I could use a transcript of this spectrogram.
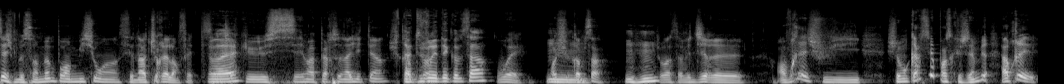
Tu sais, je me sens même pas en mission, hein. c'est naturel en fait. Ouais. C'est-à-dire que c'est ma personnalité. Hein. T'as toujours ça. été comme ça? Ouais, moi je suis Mhm. comme ça. Mhm. Tu vois, ça veut dire, euh, en vrai, je suis, je suis mon quartier parce que j'aime bien. Après,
